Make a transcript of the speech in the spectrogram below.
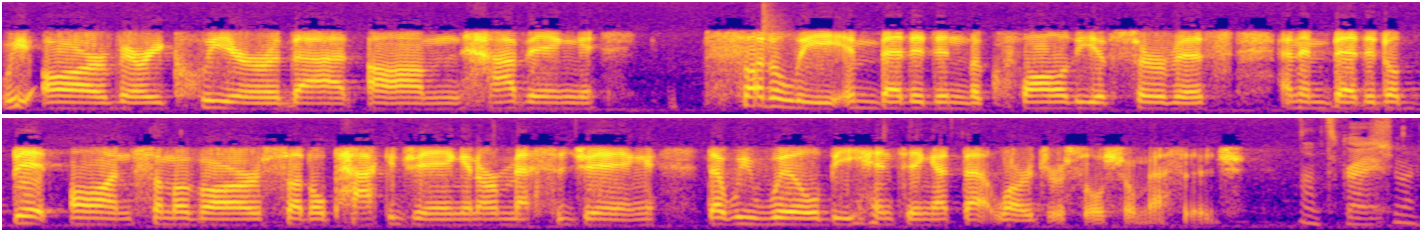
we are very clear that um, having subtly embedded in the quality of service and embedded a bit on some of our subtle packaging and our messaging that we will be hinting at that larger social message. That's great. Sure.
